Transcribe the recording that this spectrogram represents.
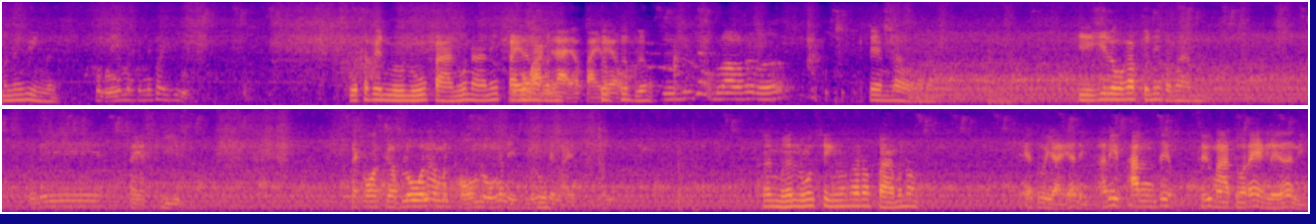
มันไม่วิ่งเลยพวกนี้มันจะไม่ค่อยวิ่งโอ้ถ้าเป็นหนูหนูป่าหนูนานี่ไปแล้ววางไม่ได้แล้วไปแล้วพึบๆเลยซื้อที่จับเราได้เหรอเต็มเหล่ากี่กิโลครับตัวนี้ประมาณ ตัวนี้แปดขีดแต่ก่อนเกือบโลนะมันผอมลงกันอีกไม่รู้เป็นไรมันเหมือนหนูสิงของเขาต้องป่ามันต้อง เนี่ยตัวใหญ่อะนี่ อันนี้พันธุ์ที่ซื้อมาตัวแรกเลยนะนี่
